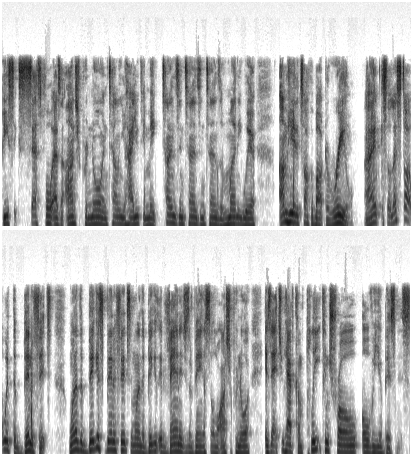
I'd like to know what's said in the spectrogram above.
be successful as an entrepreneur and telling you how you can make tons and tons and tons of money. Where I'm here to talk about the real all right. So let's start with the benefits. One of the biggest benefits and one of the biggest advantages of being a solo entrepreneur is that you have complete control over your business.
